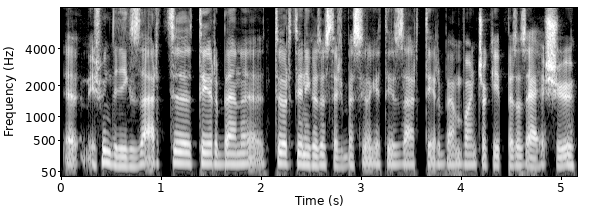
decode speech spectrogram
e, és mindegyik zárt e, térben e, történik, az összes beszélgetés zárt térben van, csak épp ez az első,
